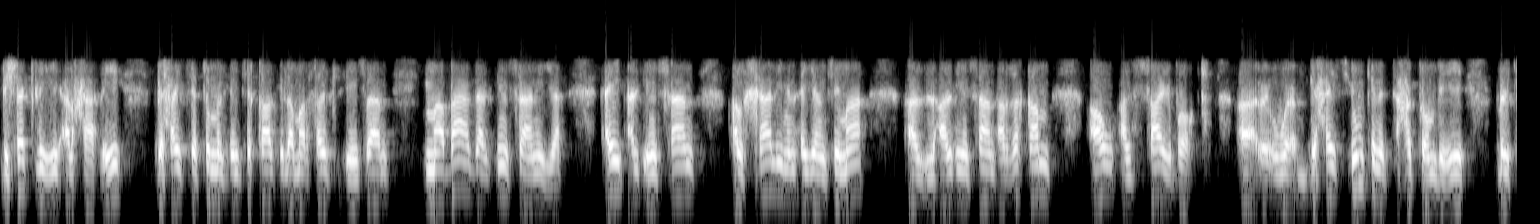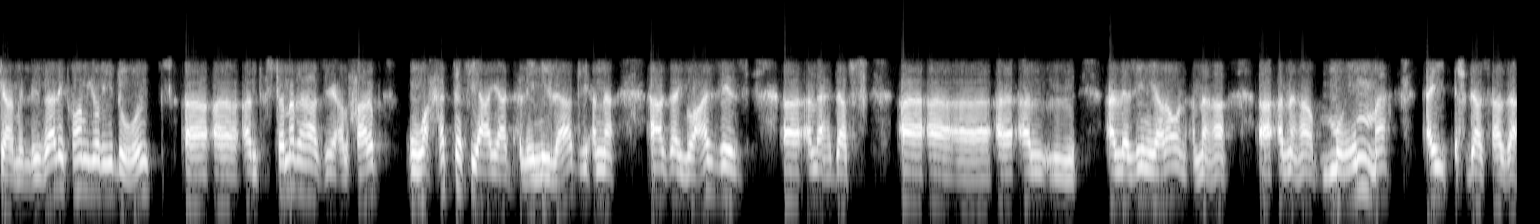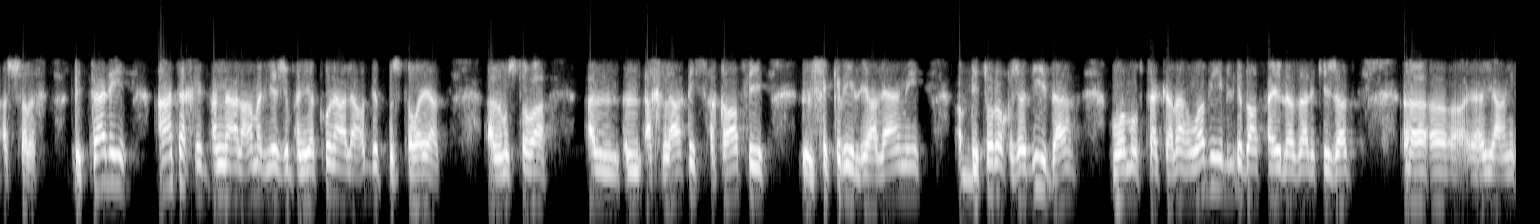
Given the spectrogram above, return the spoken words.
بشكله الحالي بحيث يتم الانتقال إلى مرحلة الإنسان ما بعد الإنسانية. أي الإنسان الخالي من أي انتماء الإنسان الرقم أو السايبورغ آه، بحيث يمكن التحكم به بالكامل. لذلك هم يريدون آه، آه، أن تستمر هذه الحرب وحتى في أعياد الميلاد لأن هذا يعزز الأهداف الذين يرون أنها أنها مهمة أي إحداث هذا الشرخ. بالتالي أعتقد أن العمل يجب أن يكون على عدة مستويات. المستوى الاخلاقي الثقافي الفكري الإعلامي بطرق جديدة ومبتكرة وبالإضافة إلى ذلك إيجاد آه، آه، يعني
